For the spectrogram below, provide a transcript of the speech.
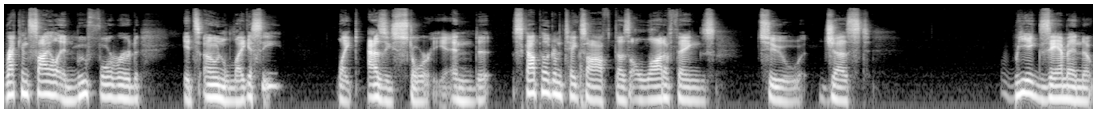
reconcile and move forward its own legacy like as a story. And scott pilgrim takes off does a lot of things to just re-examine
